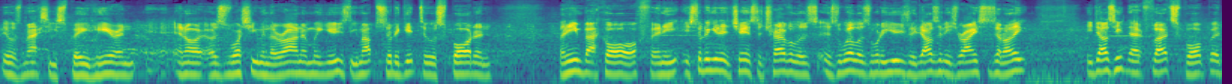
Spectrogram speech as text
there was massive speed here, and and I, was watching him in the run, and we used him up sort of get to a spot and let him back off, and he, he sort of get a chance to travel as, as well as what he usually does in his races, and I think he does hit that flat spot, but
